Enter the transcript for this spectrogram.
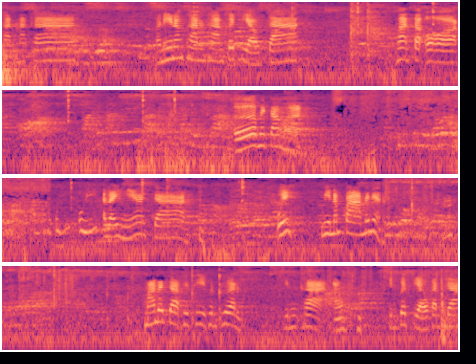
ทันนะคะ วันนี้น้องทันทานก๋วยเตี๋ยวจ้าบ้านตะออด เออไม่ต้องอุ๊ยอุ๊ยอะไรอย่างเงี้ยจ้าอุ๊ยมีน้ำปลาไหมเนี่ย มาเลยจ้าพี่ๆเพื่อนๆ กินค่ะ เอากินก๋วยเตี๋ยวกันจ้า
